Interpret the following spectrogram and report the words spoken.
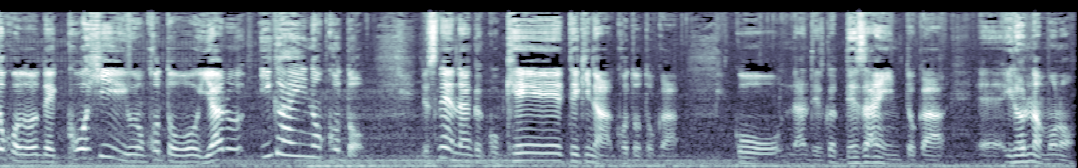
ところでコーヒーのことをやる以外のことですね、なんかこう、経営的なこととか、こう、なんていうんですか、デザインとか、えー、いろんなもの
